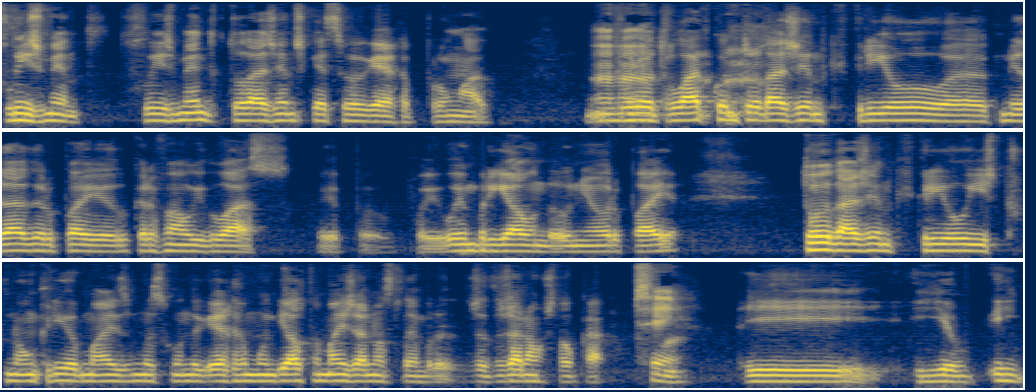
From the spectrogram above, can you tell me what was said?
felizmente. Felizmente que toda a gente esqueceu a guerra, por um lado. Uhum. Por outro lado, quando toda a gente que criou a Comunidade Europeia do Carvão e do Aço foi, foi o embrião da União Europeia, toda a gente que criou isto porque não queria mais uma Segunda Guerra Mundial também já não se lembra, já, já não estão cá. Sim. E, e, e,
